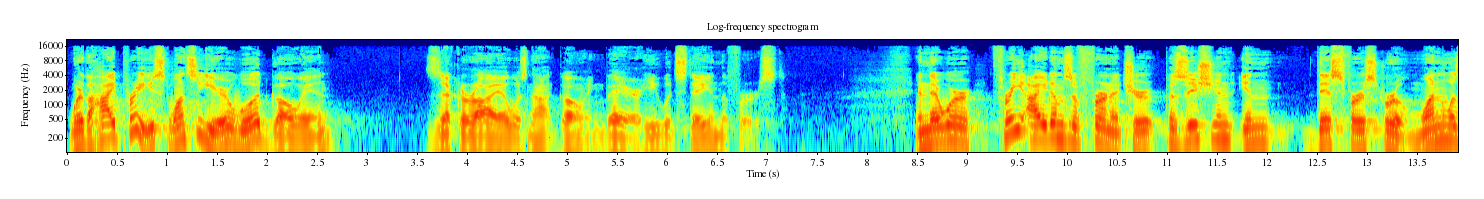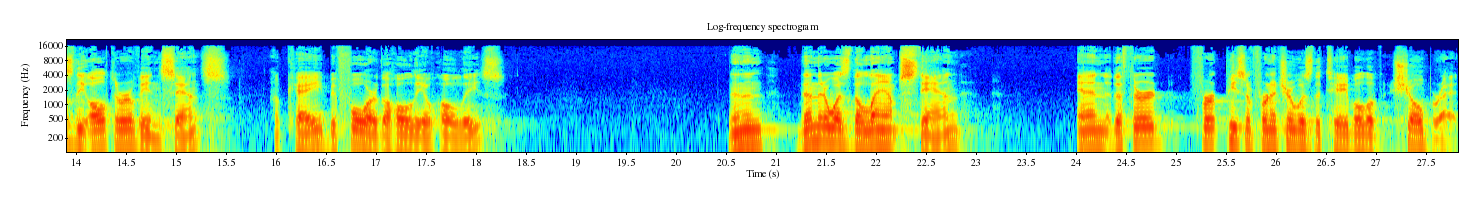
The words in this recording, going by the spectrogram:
where the high priest once a year would go in Zechariah was not going there. He would stay in the first. And there were three items of furniture positioned in this first room. One was the altar of incense, okay, before the Holy of Holies. And then, then there was the lampstand. And the third piece of furniture was the table of showbread.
